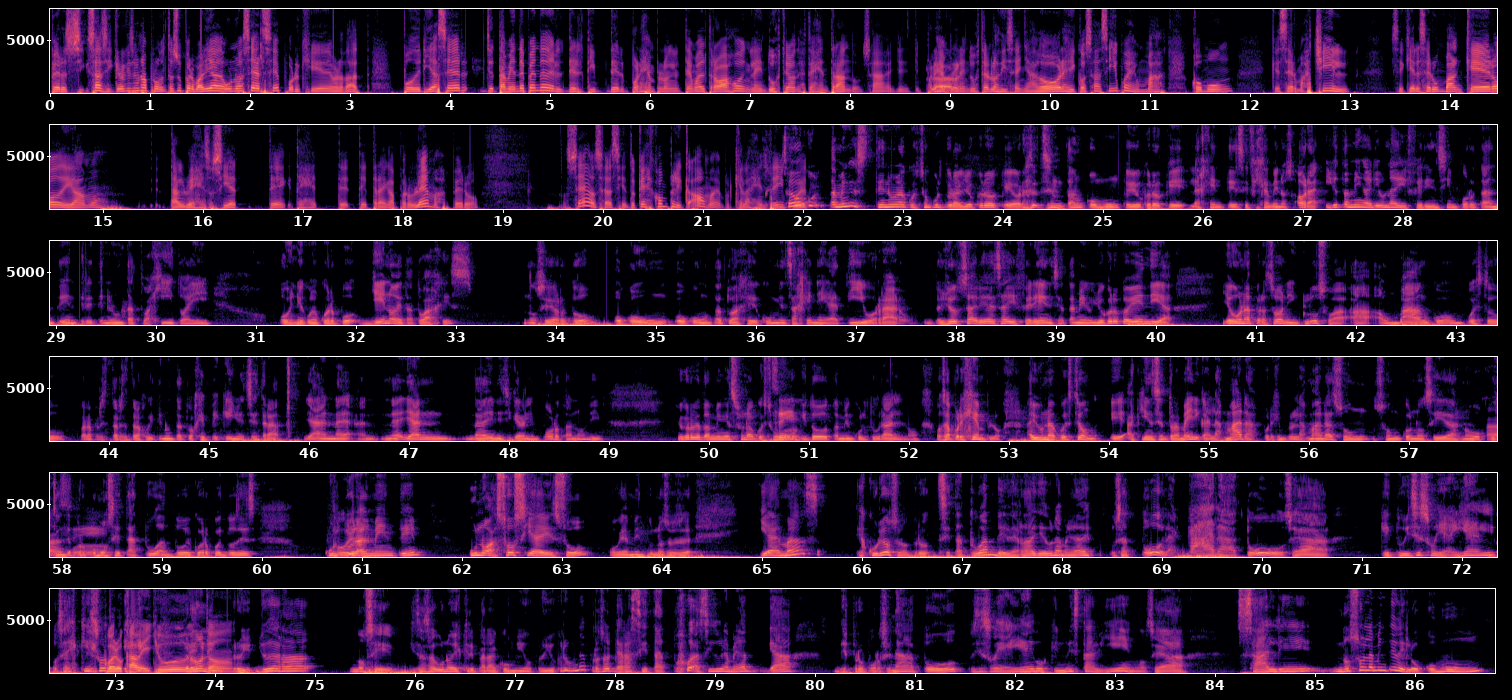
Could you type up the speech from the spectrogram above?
pero sí, o sea, sí creo que es una pregunta súper válida de uno hacerse porque de verdad podría ser, yo, también depende del, del tipo, del, por ejemplo, en el tema del trabajo, en la industria donde estés entrando. O sea, por ejemplo, Claro. la industria de los diseñadores y cosas así, pues es más común que ser más chill. Si quieres ser un banquero, digamos, tal vez eso sí te, te- te- te traiga problemas, pero no sé, o sea, siento que es complicado, mae, porque la gente puede- También es- tiene una cuestión cultural. Yo creo que ahora es tan común que yo creo que la gente se fija menos. Ahora, yo también haría una diferencia importante entre tener un tatuajito ahí o venir con el cuerpo lleno de tatuajes, ¿no es cierto? O con un, o con un tatuaje con un mensaje negativo, raro. Entonces yo haría esa diferencia también. Yo creo que hoy en día llega una persona incluso a, a- a un banco, a un puesto para presentarse trabajo y tiene un tatuaje pequeño, etcétera, ya, na- na- ya nadie ni siquiera le importa, ¿no? Y yo creo que también es una cuestión Sí. un poquito también cultural, ¿no? O sea, por ejemplo, hay una cuestión eh, aquí en Centroamérica, las maras, por ejemplo, las maras son, son conocidas, ¿no? Ah, Justamente por sí. cómo se tatúan todo el cuerpo, entonces, culturalmente, uno asocia eso, obviamente uno asocia, y además, es curioso, ¿no? Pero se tatúan de verdad ya de una manera, o sea, todo, la cara, todo, o sea, que tú dices, oye, ahí hay, o sea, es que el eso... cuero es que- cabelludo y Perdonen, pero yo de verdad, no sé, quizás alguno discrepará conmigo, pero yo creo que una persona que ahora se tatúa así de una manera ya desproporcionada a todo, pues eso, hay algo que no está bien, o sea, sale no solamente de lo común,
